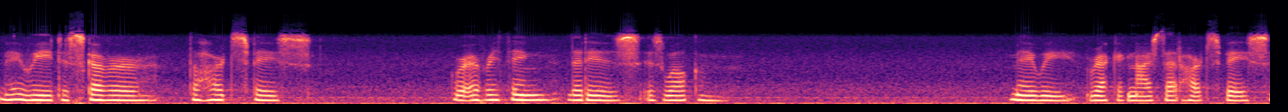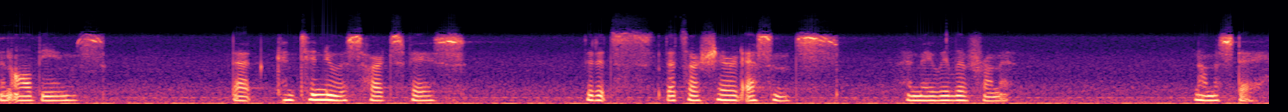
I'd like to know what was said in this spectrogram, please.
May we discover the heart space where everything that is is welcome. May we recognize that heart space in all beings, that continuous heart space, that it's, that's our shared essence, and may we live from it. Namaste.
